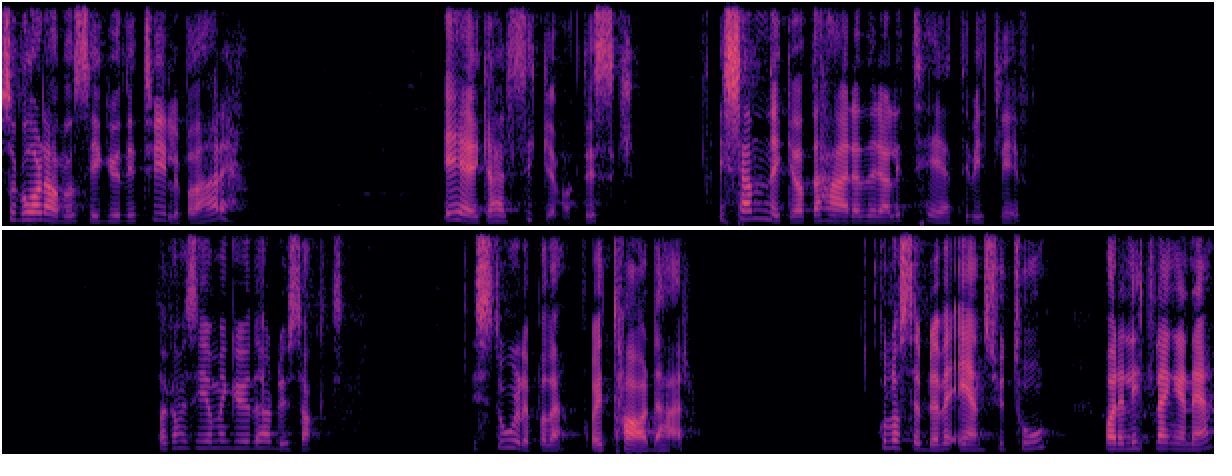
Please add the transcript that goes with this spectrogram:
Så går det an å si, 'Gud, jeg tviler på det her', jeg. Jeg er ikke helt sikker, faktisk. Jeg kjenner ikke at dette er en realitet i mitt liv. Da kan vi si, 'Jo, men Gud, det har du sagt'. Jeg stoler på det, og jeg tar det her. Kolosserbrevet 1,22, bare litt lenger ned.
